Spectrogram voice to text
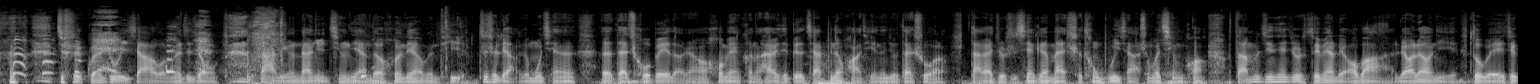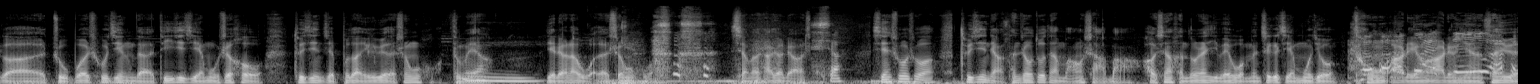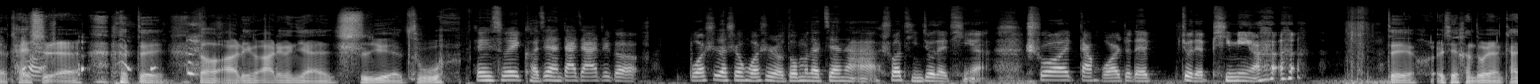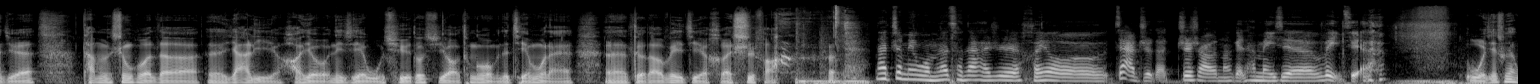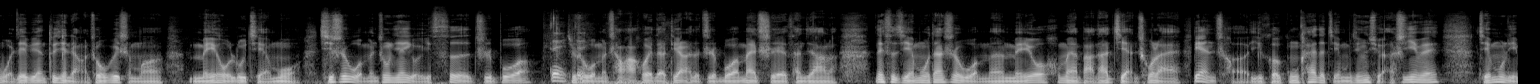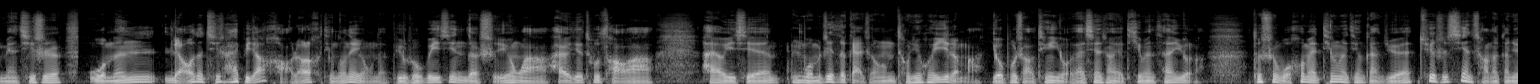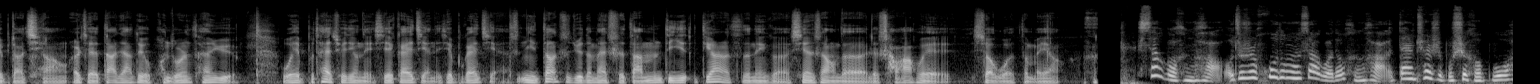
就是关注一下我们这种大龄男女青年的婚恋问题。这是两个目前呃在筹备的，然后后面可能还有一些别的嘉宾的话题，那就再说了。大概就是先跟麦池同步一下什么情况。咱们今天就是随便聊吧，聊聊你作为这个主播出镜的第一期节目之后，最近这不到一个月的生活怎么样？也聊聊我的生活，想到啥就聊啥。行。先说说最近两三周都在忙啥吧？好像很多人以为我们这个节目就从 二零二零年三月开始，对，到二零二零年十月足。哎，所以可见大家这个博士的生活是有多么的艰难啊！说停就得停，说干活就得就得拼命啊！对，而且很多人感觉他们生活的呃压力还有那些无趣，都需要通过我们的节目来呃得到慰藉和释放。那证明我们的存在还是很有价值的，至少能给他们一些慰藉。我先说一下我这边最近两周为什么没有录节目。其实我们中间有一次直播，对，就是我们茶话会的第二次直播，麦池也参加了那次节目，但是我们没有后面把它剪出来变成一个公开的节目精选，是因为节目里面其实我们聊的其实还比较好，聊了挺多内容的，比如说微信的使用啊，还有一些吐槽啊，还有一些我们这次改成腾讯会议了嘛，有不少听友在线上也提问参与了，都是我后面听了听，感觉。确实现场的感觉比较强，而且大家都有很多人参与，我也不太确定哪些该剪，哪些不该剪。你当时觉得麦驰咱们第一、第二次那个线上的这茶话会效果怎么样？效果很好，我就是互动的效果都很好，但是确实不适合播。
